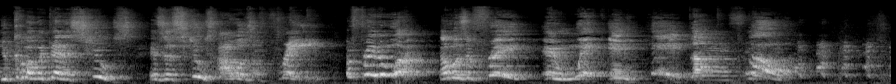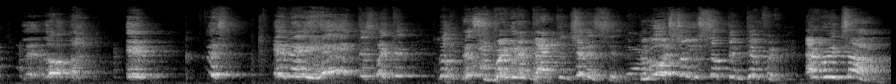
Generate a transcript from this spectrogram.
You come up with that excuse. It's an excuse. I was afraid. Afraid of what? I was afraid and went and hid. Look, Yes. Lord. Look, and, this, and they hid just like this. Look, this is bringing it back to Genesis. Yes. The Lord show you something different every time.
